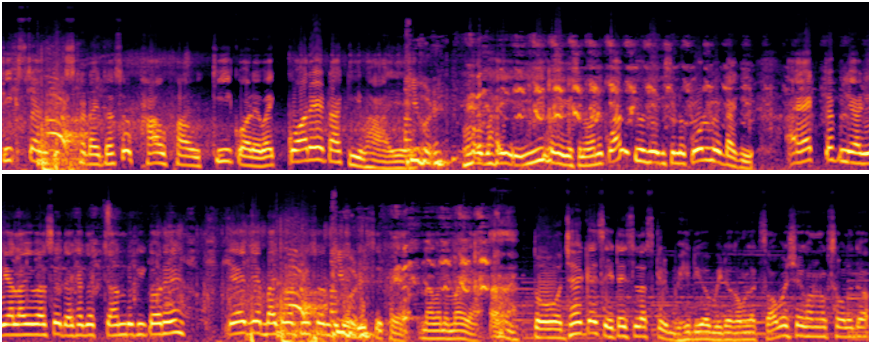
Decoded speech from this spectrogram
টিক্স টাইম টিক্স খাটাইতেছো? ফাউ ফাউ কি করে ভাই? করেটা কি ভাই? ও ভাই ই হয়ে গেছিল মানে কনফিউজ হয়ে গেছিল করবেটা কি? আর একটা প্লেয়ার ইয়া লাইভ আছে দেখা যাক চান্দু কি করে। এই যে ভাই তোমার পিছন থেকে দিছে খায়া। না মানে মাইরা। তো যাই গাইস এটাই ছিল আজকের ভিডিও ভিডিও কেমন লাগছে? অবশ্যই কমেন্ট বক্সে বলে দাও।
